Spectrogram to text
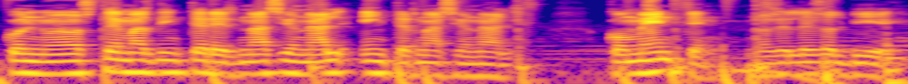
con nuevos temas de interés nacional e internacional. Comenten, no se les olvide.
